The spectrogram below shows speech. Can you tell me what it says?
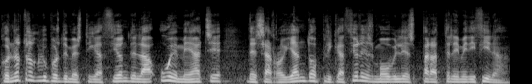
con otros grupos de investigación de la UMH desarrollando aplicaciones móviles para telemedicina.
